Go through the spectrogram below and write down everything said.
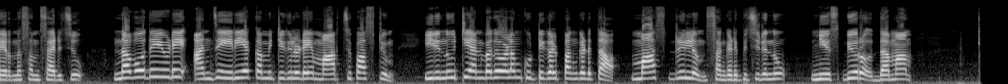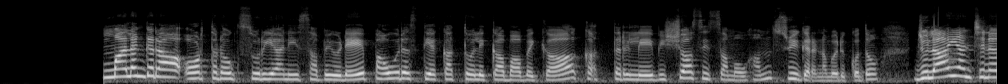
നേർന്ന് സംസാരിച്ചു. നവോദയയുടെ അഞ്ച് ഏരിയ കമ്മിറ്റികളുടെ മാർച്ച് പാസ്റ്റും ഇരുന്നൂറ്റി അൻപതോളം കുട്ടികൾ പങ്കെടുത്ത മാസ് ഡ്രില്ലും സംഘടിപ്പിച്ചിരുന്നു. News bureau Dammam. Malankara Orthodox സുറിയാനി സഭയുടെ പൗരസ്ത്യ കത്തോലിക്ക ബാബയ്ക്ക് ഖത്തറിലെ വിശ്വാസി സമൂഹം സ്വീകരണം സ്വീകരണമൊരുക്കുന്നു. ജൂലൈ അഞ്ചിന്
